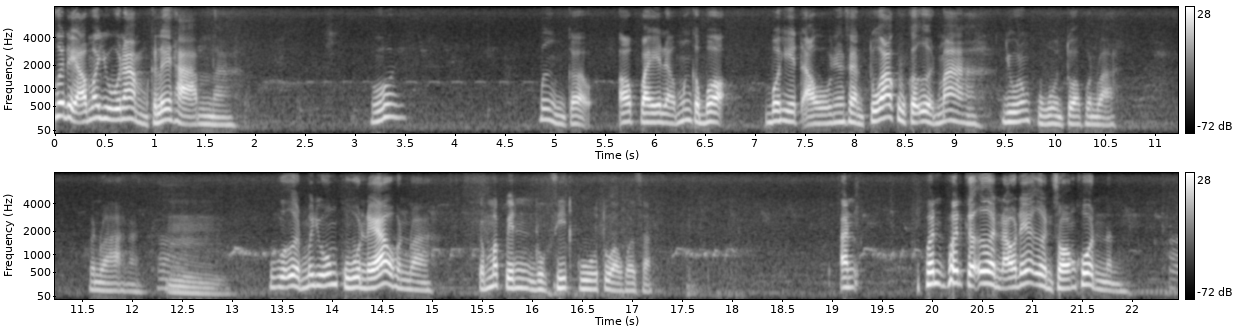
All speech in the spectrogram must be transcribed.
คือเดี๋ยวเอามาอยู่นํก็เลยถามนะโอ้ยมึงก็ เอาไปแล้วมึงก็บ่บ่เฮ็ดเอาจังซั่นตัวกูก็เอิ้นมาอยู่น้ำกูนั่นตัวเพิ่นว่าเพิ่นว่านั่นค่ะอืมกูก็เอิ้นมาอยู่น้ำกูนั่นแล้วเพิ่นว่าก็มาเป็นลูกศิษย์กูตัวว่าซั่นอันเพิ่นเพิ่นก็เอิ้นเอาได้เอิ้นสองคนนั่นค่ะ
